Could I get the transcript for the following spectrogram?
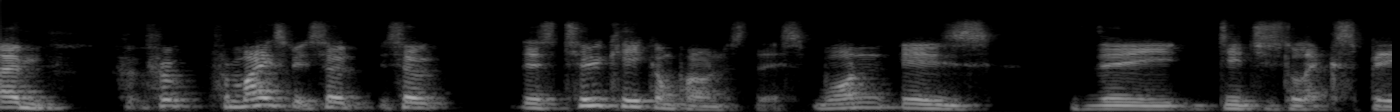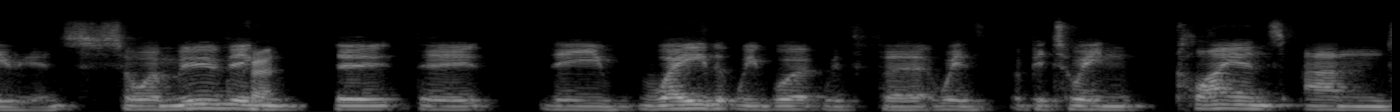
Um, from, from my experience, so so there's two key components to this. One is the digital experience. So we're moving okay. the the the way that we work with uh, with between client and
